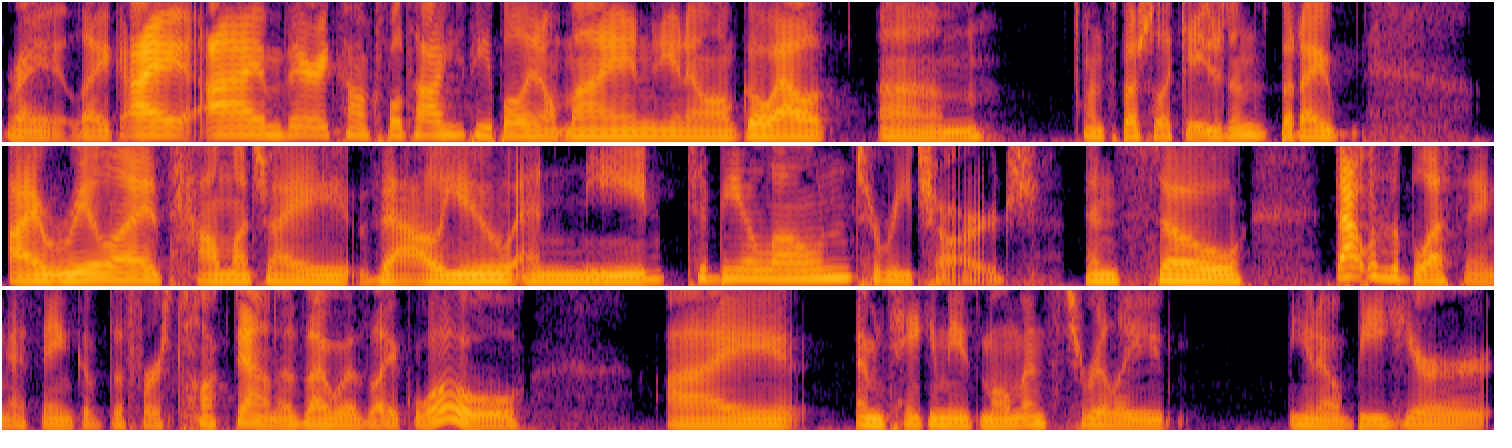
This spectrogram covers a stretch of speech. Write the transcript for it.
Right. Like I I'm very comfortable talking to people. I don't mind, you know, I'll go out um on special occasions, but I I realized how much I value and need to be alone to recharge. And so that was a blessing, I think, of the first lockdown as I was like, whoa, I am taking these moments to really, you know, be here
